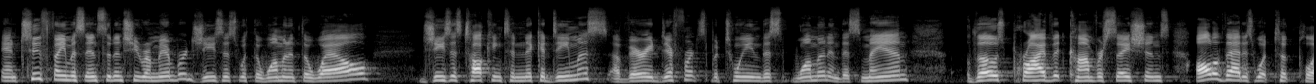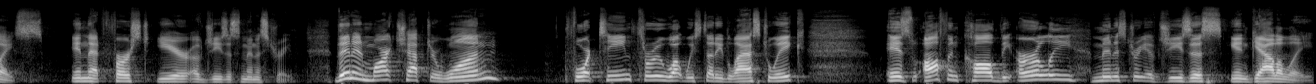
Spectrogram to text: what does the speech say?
And two famous incidents you remember Jesus with the woman at the well, Jesus talking to Nicodemus, a very difference between this woman and this man. Those private conversations, all of that is what took place in that first year of Jesus' ministry. Then in Mark chapter 1, 14 through what we studied last week, is often called the early ministry of Jesus in Galilee.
